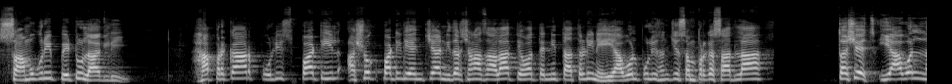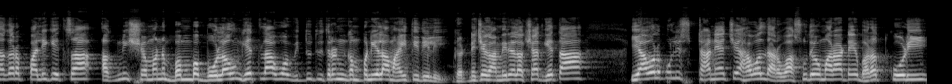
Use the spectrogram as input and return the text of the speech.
सामुग्री पेटू लागली. हा प्रकार पोलीस पाटील अशोक पाटील यांच्या निदर्शनास आला तेव्हा त्यांनी तातडीने यावल पोलिसांशी संपर्क साधला. तसेच यावल नगरपालिकेचा अग्निशमन बंब बोलावून घेतला व विद्युत वितरण कंपनीला माहिती दिली. घटनेचे गांभीर्य लक्षात घेता यावल पोलीस ठाण्याचे हवालदार वासुदेव मराठे भरत कोळी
